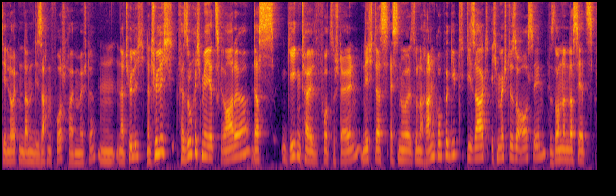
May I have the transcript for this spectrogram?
den Leuten dann die Sachen vorschreiben möchte. Hm, natürlich, natürlich versuche ich mir jetzt gerade das Gegenteil vorzustellen. Nicht, dass es nur so eine Randgruppe gibt, die sagt, ich möchte so aussehen, sondern dass jetzt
